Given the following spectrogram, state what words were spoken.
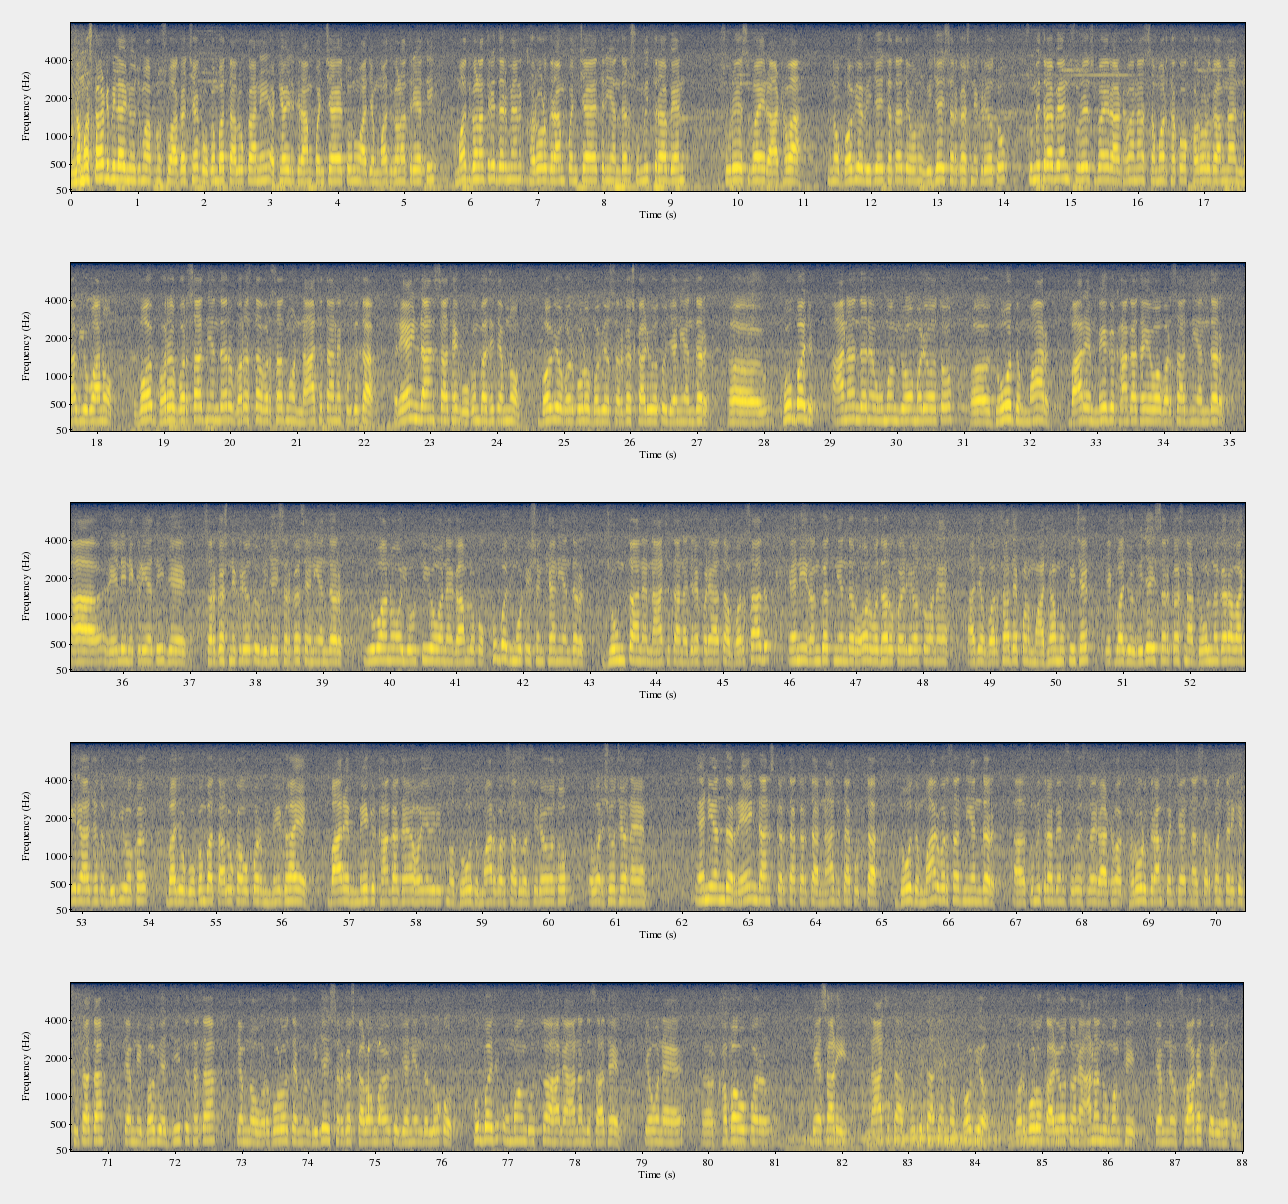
નમસ્કાર, ડીબીલાઈ ન્યૂઝમાં આપનું સ્વાગત છે. ગોગંબા તાલુકાની અઠ્યાવીસ ગ્રામ પંચાયતોનું આજે મતગણતરી હતી. મતગણતરી દરમિયાન ખરોડ ગ્રામ પંચાયતની અંદર સુમિત્રાબેન, સુરેશભાઈ રાઠવાનો ભવ્ય વિજય થતાં તેઓનું વિજય સરઘસ નીકળ્યું હતું. સુમિત્રાબેન, સુરેશભાઈ રાઠવાના સમર્થકો ખરોડ ગામના નવયુવાનો વરસાદની અંદર વરસતા વરસાદમાં નાચતા અને કૂદતા રેઇન ડાન્સ સાથે ઘોગંબાથી તેમનો ભવ્ય વરઘોડો, ભવ્ય સરઘસ કાઢ્યું હતું, જેની અંદર ખૂબ જ આનંદ અને ઉમંગ જોવા મળ્યો હતો. ધોધમાર બારે મેઘ ખાંગા થાય એવા વરસાદની અંદર આ રેલી નીકળી હતી જે સરઘસ નીકળ્યું હતું, વિજય સરઘસ. એની અંદર યુવાનો, યુવતીઓ અને ગામ લોકો ખૂબ જ મોટી સંખ્યાની અંદર ઝૂમતા અને નાચતા નજરે પડ્યા હતા. વરસાદ એની રંગતની અંદર ઓર વધારો કરી રહ્યો હતો અને આજે વરસાદે પણ માઝા મૂકી છે. એક બાજુ વિજય સરઘસના ઢોલ નગારા વાગી રહ્યા છે તો બીજી વખત બાજુ ગોગંબા તાલુકા ઉપર મેઘાએ બારે મેઘ ખાંગા થયા હોય એવી રીતનો ધોધમાર વરસાદ વરસી રહ્યો હતો. વર્ષો છે અને એની અંદર રેઇન ડાન્સ કરતાં કરતાં, નાચતા કૂદતા, ધોધમાર વરસાદની અંદર સુમિત્રાબેન સુરેશભાઈ રાઠવા ખરોડ ગ્રામ પંચાયતના સરપંચ તરીકે ચૂંટાતા. તેમની ભવ્ય જીત થતાં, તેમનો વરઘોડો, તેમનો વિજય સરઘસ કાઢવામાં આવ્યો હતો, જેની અંદર લોકો ખૂબ જ ઉમંગ, ઉત્સાહ અને આનંદ સાથે તેઓને ખભા ઉપર બેસાડી નાચતા, કૂદતા, તેમનો ભવ્ય વરઘોડો કાઢ્યો હતો અને આનંદ ઉમંગથી તેમનું સ્વાગત કર્યું હતું.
